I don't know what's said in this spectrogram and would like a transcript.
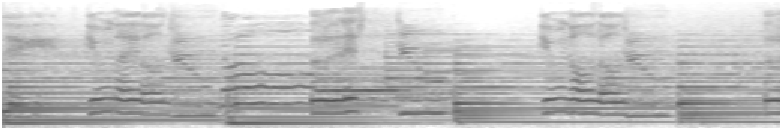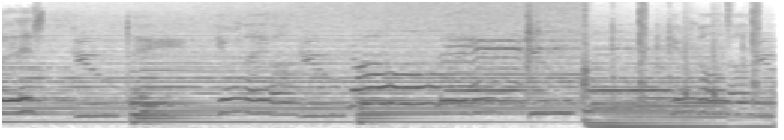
你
